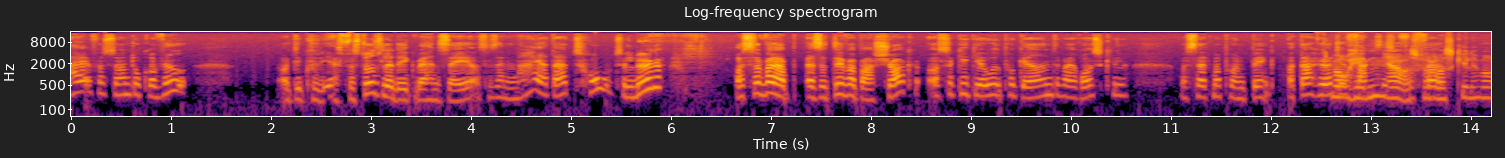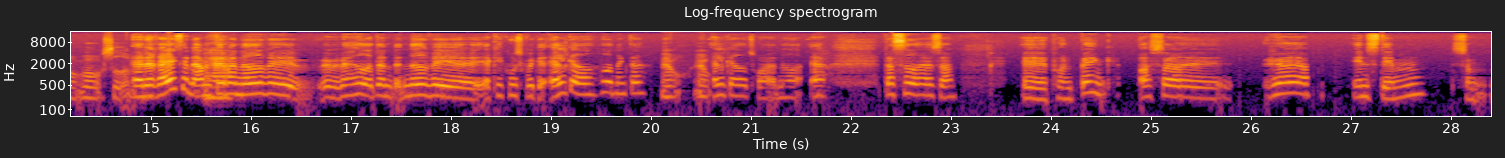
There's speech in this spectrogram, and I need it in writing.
ej for søren, du er gravid. Og det kunne, jeg forstod slet ikke, hvad han sagde. Og så sagde han, nej, der er to, tillykke. Og så var jeg, altså det var bare chok. Og så gik jeg ud på gaden, det var i Roskilde, og satte mig på en bænk. Og der hørte hvor jeg faktisk... Jeg er også fra Roskilde. Hvor, hvor sidder du? Er det rigtigt? Jamen, det var nede ved, øh, hvad hedder den, nede ved, jeg kan ikke huske, hvilket, Algade, hedder den ikke det? Jo, jo. Algade, tror jeg, den hedder. Ja. Der sidder jeg så øh, på en bænk, og så øh, hører jeg en stemme, som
